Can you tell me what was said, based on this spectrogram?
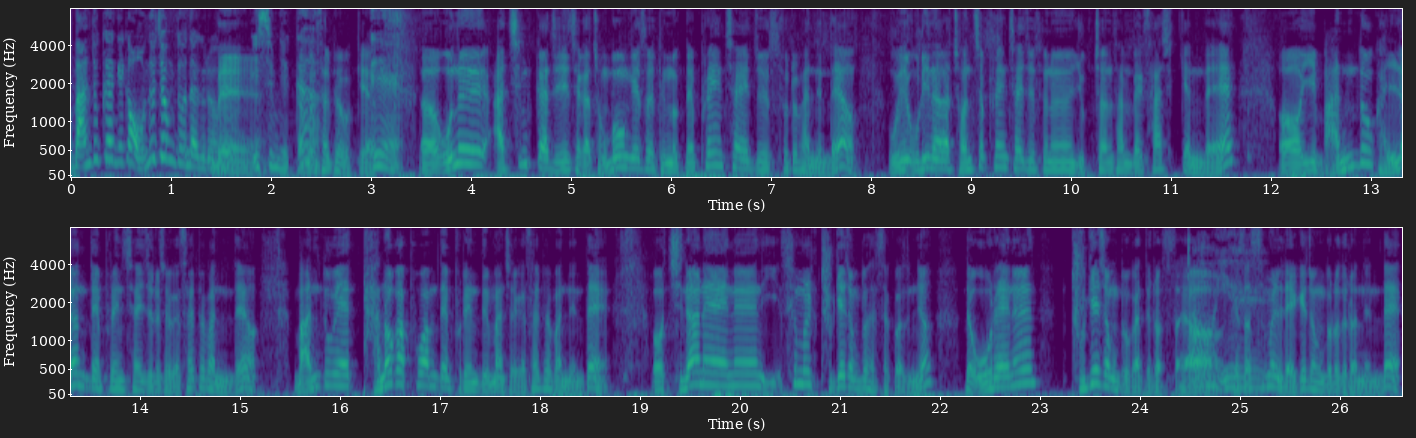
만두 가게가 어느 정도나 그럼 네, 있습니까? 한번 살펴볼게요. 예. 어, 오늘 아침까지 제가 정보공개소에 등록된 프랜차이즈 수를 봤는데요. 우리, 우리나라 전체 프랜차이즈 수는 6,340개인데 어, 이 만두 관련된 프랜차이즈를 저희가 살펴봤는데요. 만두에 단어가 포함된 브랜드만 저희가 살펴봤는데 어, 지난해에는 22개 정도 됐었거든요. 근데 올해는 두 개 정도가 늘었어요. 아, 예. 그래서 24개 정도로 늘었는데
